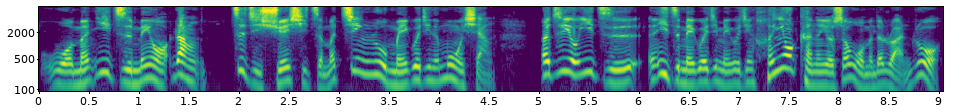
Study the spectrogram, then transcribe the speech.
我们一直没有让自己学习怎么进入玫瑰金的梦想，而只有一直一直玫瑰金玫瑰金，很有可能有时候我们的软弱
